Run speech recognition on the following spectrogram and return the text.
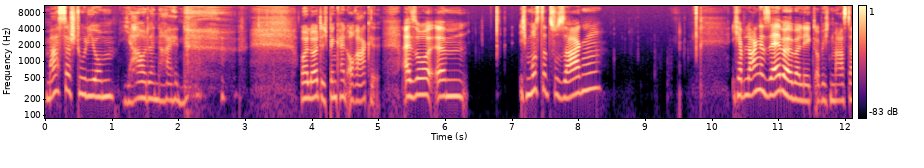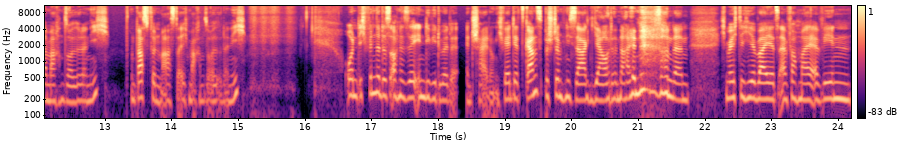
Masterstudium, ja oder nein? Boah, Leute, ich bin kein Orakel. Also, ähm, ich muss dazu sagen, ich habe lange selber überlegt, ob ich einen Master machen soll oder nicht und was für einen Master ich machen soll oder nicht. Und ich finde das auch eine sehr individuelle Entscheidung. Ich werde jetzt ganz bestimmt nicht sagen ja oder nein, sondern ich möchte hierbei jetzt einfach mal erwähnen,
